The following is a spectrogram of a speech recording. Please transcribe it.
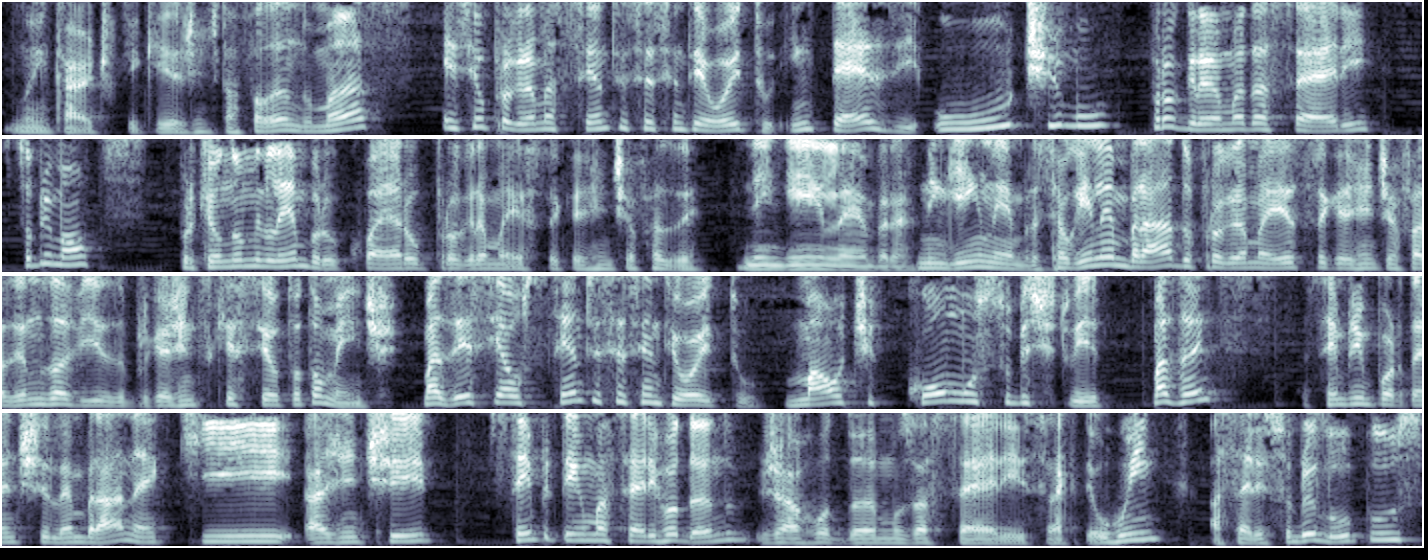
no encarte o que, que a gente tá falando, mas esse é o programa 168, em tese, o último programa da série sobre maltes. Porque eu não me lembro qual era o programa extra que a gente ia fazer. Ninguém lembra. Ninguém lembra. Se alguém lembrar do programa extra que a gente ia fazer, nos avisa, porque a gente esqueceu totalmente. Mas esse é o 168, malte como substituir. Mas antes, é sempre importante lembrar, né, que a gente sempre tem uma série rodando. Já rodamos a série Será que deu ruim? A série sobre lúpulos,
